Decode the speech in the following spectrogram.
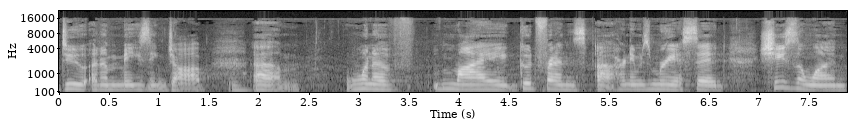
do an amazing job. Um, one of my good friends, uh, her name is Maria Sid. She's the one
